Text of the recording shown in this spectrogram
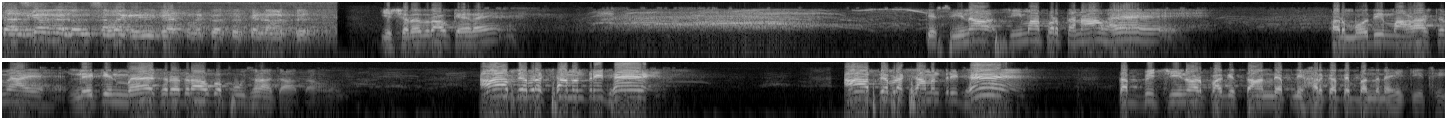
तासगावला जाऊन सभा घेणं जास्त महत्वाचं त्यांना वाटतं. ये शरदराव कह रहे हैं कि सीना सीमा पर तनाव है। और मोदी महाराष्ट्र में आए हैं। लेकिन मैं शरद राव को पूछना चाहता हूँ। आप जब रक्षा मंत्री थे, आप जब रक्षा मंत्री थे, तब भी चीन और पाकिस्तान ने अपनी हरकतें बंद नहीं की थी।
